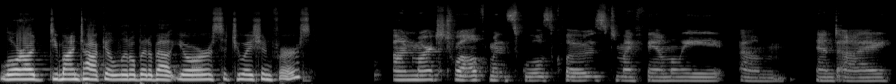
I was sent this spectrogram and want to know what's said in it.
Laura, do you mind talking a little bit about your situation first? On March 12th, when schools closed, my family um, and I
